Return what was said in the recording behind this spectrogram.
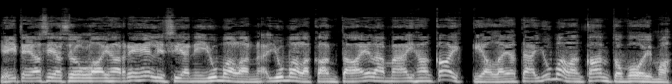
Ja itse asiassa, ollaan ihan rehellisiä, niin Jumalan, Jumala kantaa elämää ihan kaikkialla. Ja tämä Jumalan kantovoima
